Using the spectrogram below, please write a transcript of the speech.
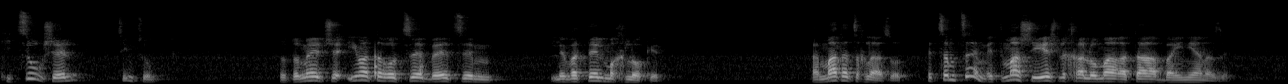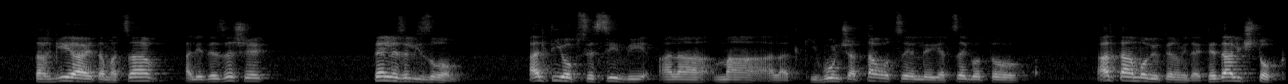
קיצור של צמצום. זאת אומרת שאם אתה רוצה בעצם לבטל מחלוקת, מה אתה צריך לעשות? לצמצם את מה שיש לך לומר אתה בעניין הזה. תרגיע את המצב על ידי זה שתן לזה לזרום. אל תהיה אובססיבי על, המה, על הכיוון שאתה רוצה לייצג אותו, אל תעמוד יותר מדי, תדע לשתוק.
